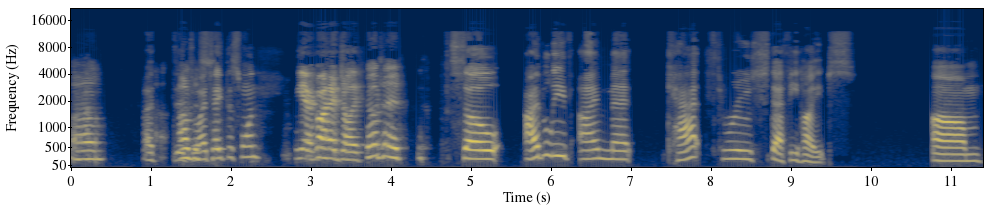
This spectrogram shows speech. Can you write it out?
Um, I, I'll do I take this one? Yeah, go ahead, Jolie. go ahead. So I believe I met Kat through Steffi Hypes. Um,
